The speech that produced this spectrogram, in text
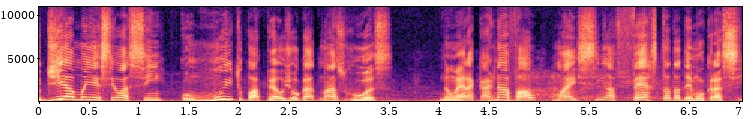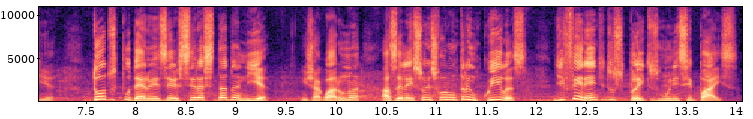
O dia amanheceu assim, com muito papel jogado nas ruas. Não era carnaval, mas sim a festa da democracia. Todos puderam exercer a cidadania. Em Jaguaruna, as eleições foram tranquilas, diferente dos pleitos municipais.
